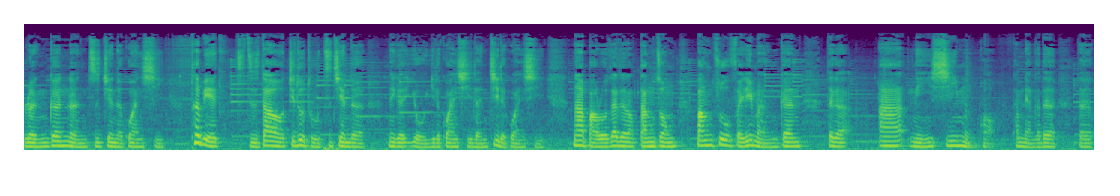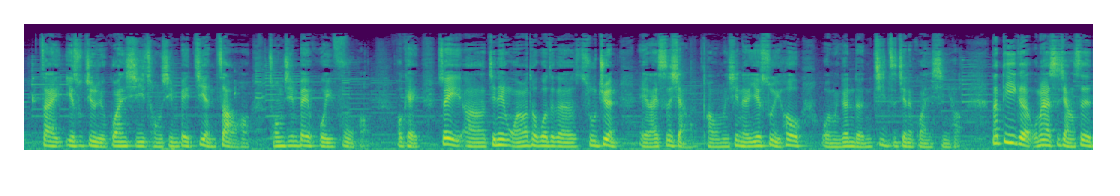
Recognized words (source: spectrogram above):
人跟人之间的关系，特别指到基督徒之间的。那个友谊的关系，人际的关系。那保罗在这当中帮助腓利门跟这个阿尼西姆哈，他们两个的呃，在耶稣基督的关系重新被建造哈，重新被恢复哈。OK，所以呃，今天我要透过这个书卷也来思想啊，我们信了耶稣以后，我们跟人际之间的关系哈。那第一个我们来思想是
